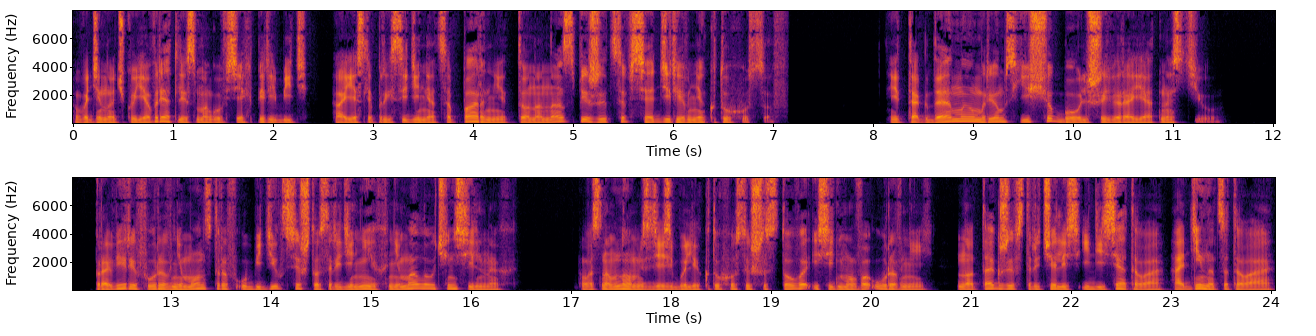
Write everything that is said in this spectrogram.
В одиночку я вряд ли смогу всех перебить, а если присоединятся парни, то на нас сбежится вся деревня Ктухусов. И тогда мы умрем с еще большей вероятностью. Проверив уровни монстров, убедился, что среди них немало очень сильных. В основном здесь были ктухусы шестого и седьмого уровней, но также встречались и десятого, одиннадцатого.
